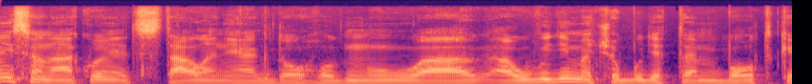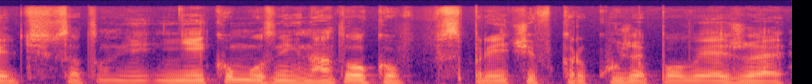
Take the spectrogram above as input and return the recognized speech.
oni sa nakoniec stále nejak dohodnú a, a uvidíme, čo bude ten bod, keď sa to nie, niekomu z nich natoľko sprieči v krku, že povie, že E,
